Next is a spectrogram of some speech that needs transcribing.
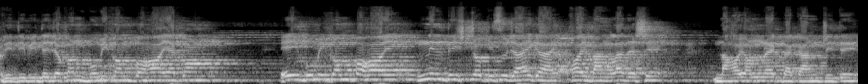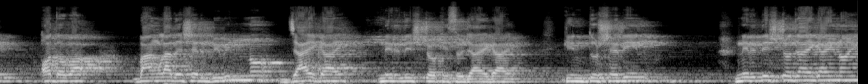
পৃথিবীতে যখন ভূমিকম্প হয় এখন, এই ভূমিকম্প হয় নির্দিষ্ট কিছু জায়গায়, হয় বাংলাদেশে, না হয় অন্য একটা কান্ট্রিতে অথবা বাংলাদেশের বিভিন্ন জায়গায়, নির্দিষ্ট কিছু জায়গায়। কিন্তু সেদিন নির্দিষ্ট জায়গায় নয়।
